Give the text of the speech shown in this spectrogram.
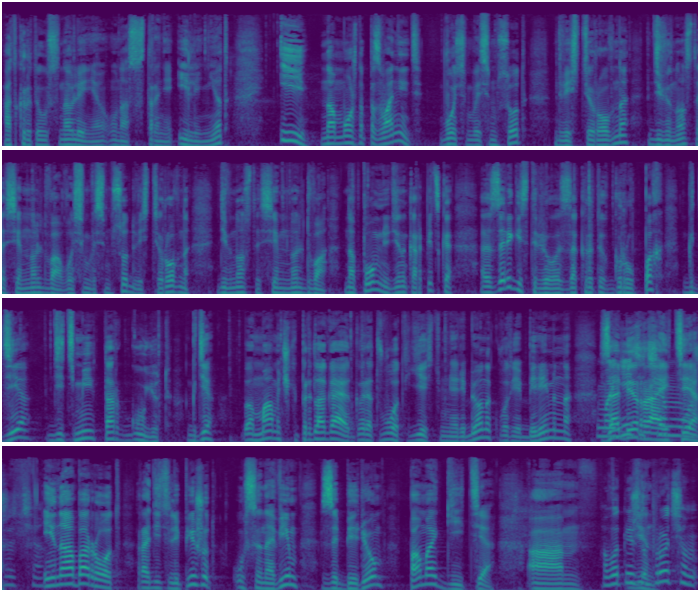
открытое усыновление у нас в стране или нет? И нам можно позвонить 8 800 200 ровно 9702. 8 800 200 ровно 9702. Напомню, Дина Карпицкая зарегистрировалась в закрытых группах, где детьми торгуют, где мамочки предлагают, говорят, вот есть у меня ребенок, вот я беременна, Помогите, забирайте. И наоборот, родители пишут, усыновим, заберем, помогите. А, А вот, между Дин. прочим,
